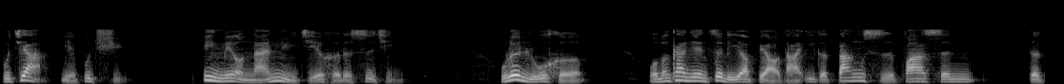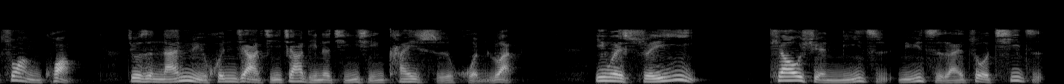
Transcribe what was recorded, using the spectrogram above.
不嫁也不娶，并没有男女结合的事情。无论如何，我们看见这里要表达一个当时发生的状况，就是男女婚嫁及家庭的情形开始混乱，因为随意挑选女子女子来做妻子，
